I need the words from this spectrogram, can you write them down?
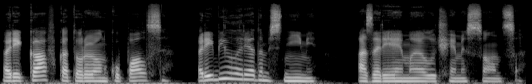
Река, в которой он купался, рябила рядом с ними, озаряемая лучами солнца.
